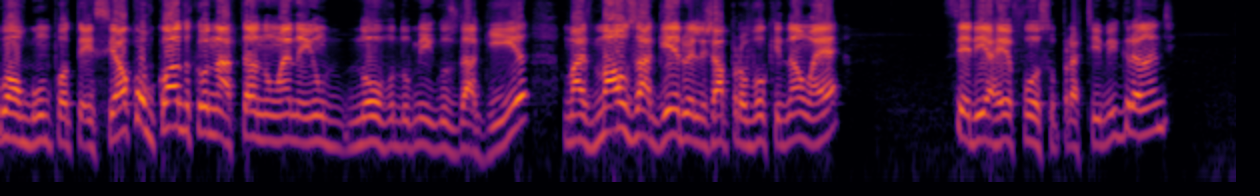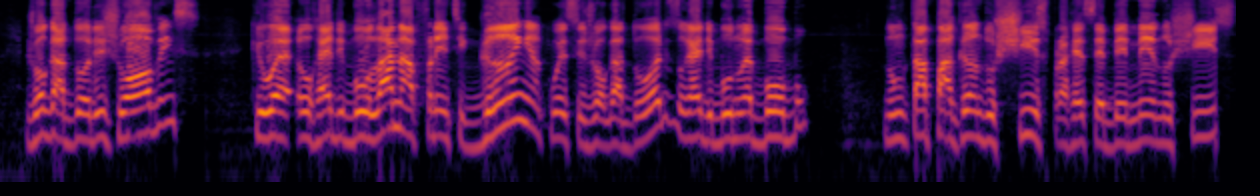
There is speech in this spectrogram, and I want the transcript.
com algum potencial. Concordo que o Natan não é nenhum novo Domingos da Guia, mas mal zagueiro ele já provou que não é. Seria reforço para time grande. Jogadores jovens, que o Red Bull lá na frente ganha com esses jogadores. O Red Bull não é bobo, não está pagando X para receber menos X.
